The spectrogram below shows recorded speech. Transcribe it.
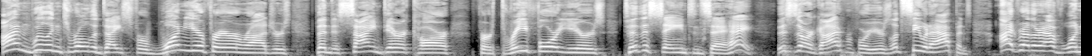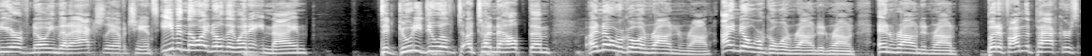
I'm willing to roll the dice for one year for Aaron Rodgers than to sign Derek Carr for three, four years to the Saints and say, hey, this is our guy for four years. Let's see what happens. I'd rather have one year of knowing that I actually have a chance, even though I know they went eight and nine. Did Goody do a, a ton to help them? I know we're going round and round. I know we're going round and round and round and round. But if I'm the Packers,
